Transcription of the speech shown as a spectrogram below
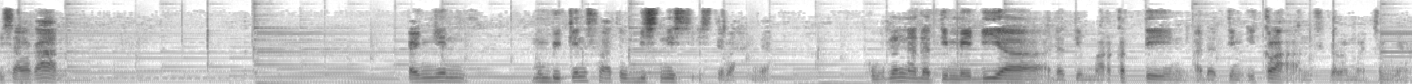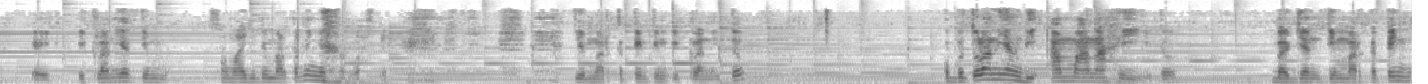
Misalkan pengen membuat suatu bisnis istilahnya. Kemudian ada tim media, ada tim marketing, ada tim iklan segala macamnya. Ya, iklan ya tim sama aja tim marketing ya maksudnya. Tim marketing, tim iklan itu kebetulan yang diamanahi itu bagian tim marketing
